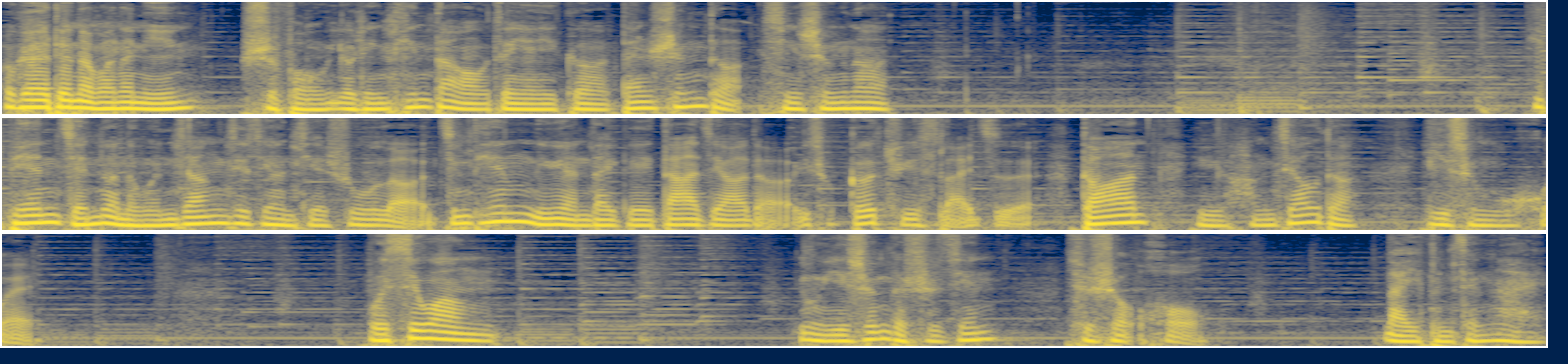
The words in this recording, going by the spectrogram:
OK，电脑旁的您是否有聆听到这样一个单身的心声呢？一篇简短的文章就这样结束了。今天宁远带给大家的一首歌曲是来自高安与杭娇的《一生无悔》。我希望用一生的时间去守候那一份真爱，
